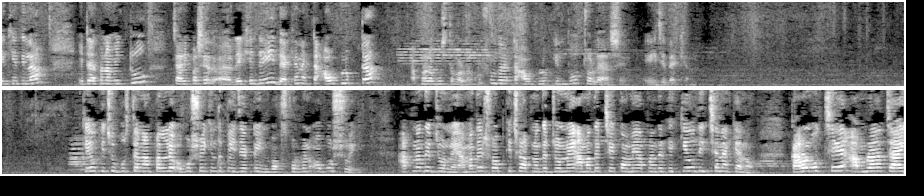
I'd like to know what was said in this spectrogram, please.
দেখিয়ে দিলাম। এটা এখন আমি একটু চারিপাশে রেখে দিই। দেখেন একটা আউটলুকটা আপনারা বুঝতে পারবেন। খুব সুন্দর একটা আউটলুক কিন্তু চলে আসে। এই যে দেখেন। কেউ কিছু বুঝতে না পারলে অবশ্যই কিন্তু পেজে একটা ইনবক্স করবেন, অবশ্যই। আপনাদের জন্য আমাদের সবকিছু আপনাদের জন্য আমাদের চেয়ে কমে আপনাদেরকে কেউ দিচ্ছে না কেন? কারণ হচ্ছে আমরা চাই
